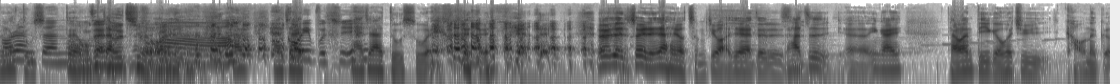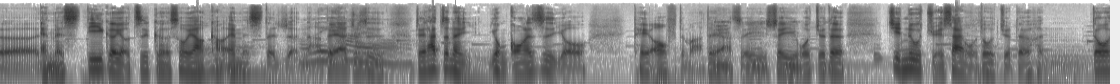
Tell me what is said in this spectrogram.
好认真，对，我们在喝酒，还过意不去，还在读书哎，对 不对？所以人家很有成就啊。现在对对，他是呃，应该台湾第一个会去考那个 MS，第一个有资格受邀考 MS 的人啊。对啊，就是对他真的用功，而是有 pay off 的嘛。对啊，所以所以我觉得进入决赛，我都觉得很都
